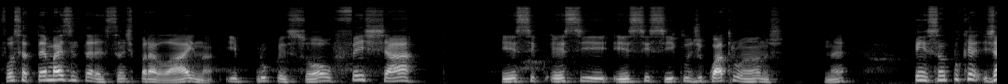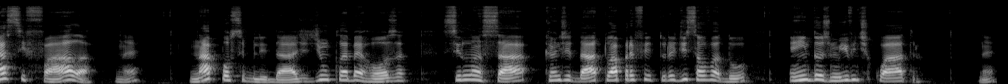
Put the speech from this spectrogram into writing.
fosse até mais interessante para a Laina e para o pessoal fechar esse, esse, esse ciclo de quatro anos, né? Pensando, porque já se fala, né, na possibilidade de um Kleber Rosa se lançar candidato à prefeitura de Salvador em 2024, né?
